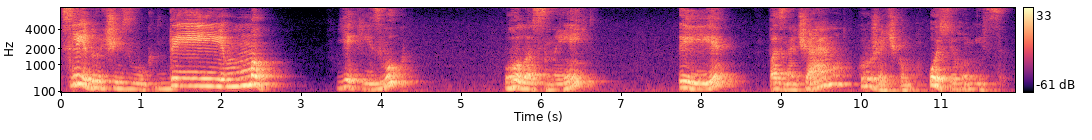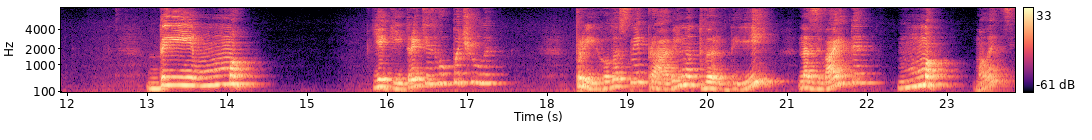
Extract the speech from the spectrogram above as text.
Слідуючий звук дим. Який звук? Голосний і позначаємо кружечком. Ось його місце. Дим. Який третій звук почули? Приголосний, правильно, твердий. Називайте М. Молодці.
